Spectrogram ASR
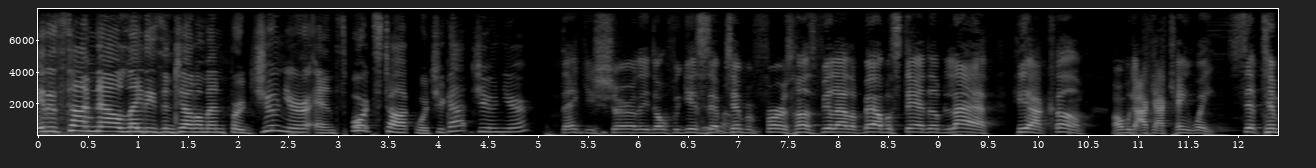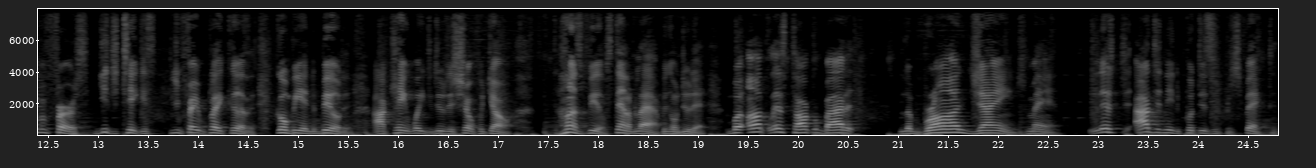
It is time now, ladies and gentlemen, for Junior and Sports Talk. What you got, Junior? Thank you, Shirley. Don't forget September 1st, Huntsville, Alabama, stand up live. Here I come. Oh, we, I, I can't wait. September 1st, get your tickets. Your favorite play cousin gonna be in the building. I can't wait to do this show for y'all. Huntsville, stand up live. We're gonna do that. But Unc, let's talk about it. LeBron James, man. Let's I just need to put this in perspective.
